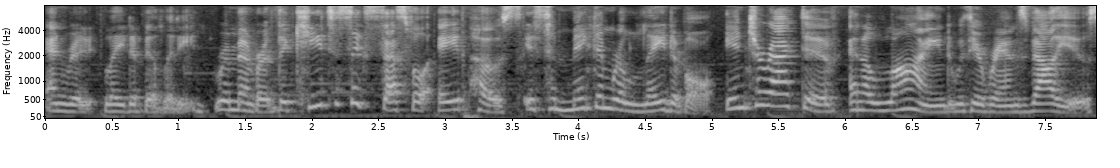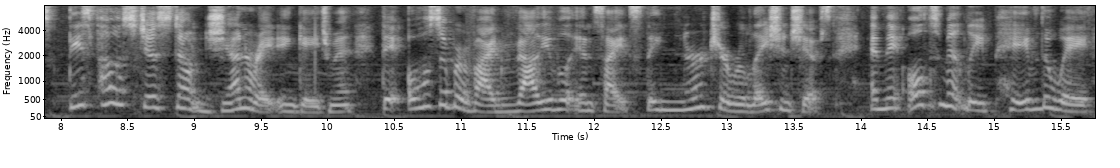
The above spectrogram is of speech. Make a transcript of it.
and relatability. Remember, the key to successful A posts is to make them relatable, interactive, and aligned with your brand's values. These posts just just don't generate engagement, they also provide valuable insights, they nurture relationships, and they ultimately pave the way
